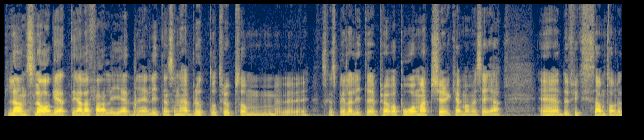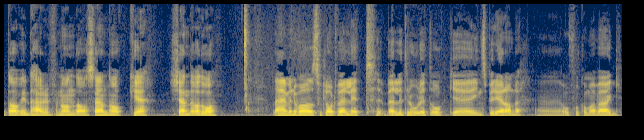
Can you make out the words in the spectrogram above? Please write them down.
landslaget. I alla fall i en, liten sån här bruttotrupp som eh, ska spela lite pröva på-matcher kan man väl säga. Du fick samtalet David här för någon dag sedan och kände vad då? Nej men det var såklart väldigt, väldigt roligt och inspirerande att få komma iväg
